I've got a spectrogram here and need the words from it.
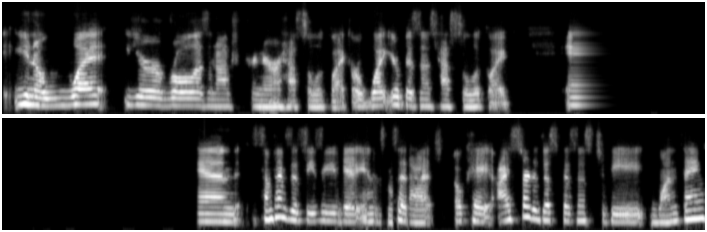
you know what your role as an entrepreneur has to look like or what your business has to look like. And and sometimes it's easy to get into that okay i started this business to be one thing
